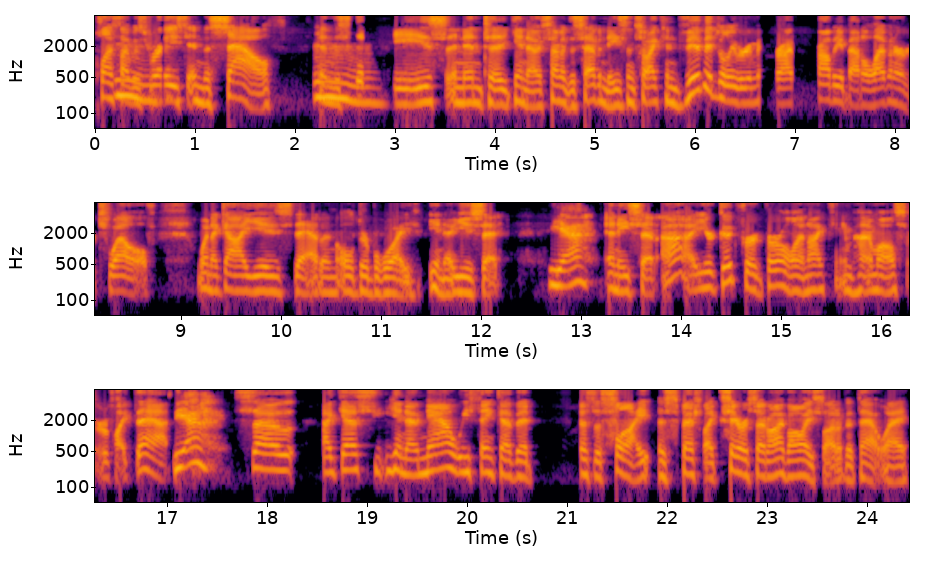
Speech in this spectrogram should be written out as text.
Plus, mm. I was mm. raised in the South in mm. the 60s and into, you know, some of the 70s. And so I can vividly remember I was probably about 11 or 12 when a guy used that, an older boy, you know, used that. Yeah. And he said, Ah, you're good for a girl. And I came home all sort of like that. Yeah. So I guess, you know, now we think of it as a slight, especially like Sarah said, I've always thought of it that way.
